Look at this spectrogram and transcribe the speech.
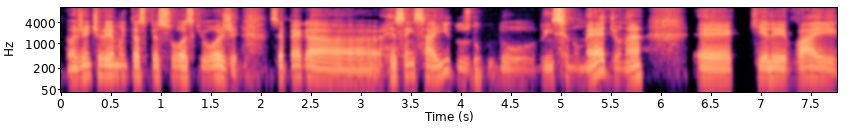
Então a gente vê muitas pessoas que hoje você pega recém-saídos do, do, do, ensino médio, né, é, que ele vai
